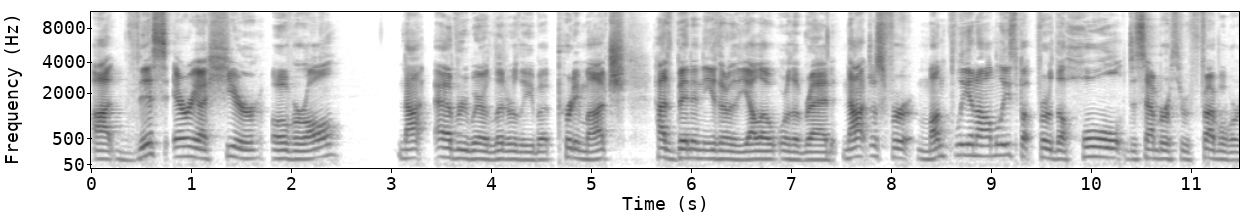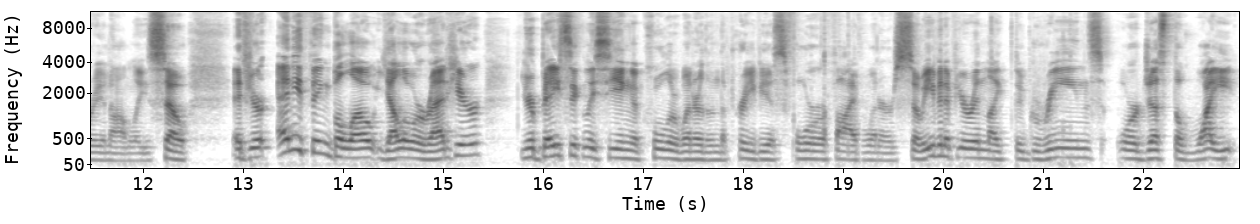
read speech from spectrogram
uh, this area here overall, not everywhere literally, but pretty much, has been in either the yellow or the red, not just for monthly anomalies, but for the whole December through February anomalies. So if you're anything below yellow or red here, you're basically seeing a cooler winter than the previous four or five winters. So even if you're in like the greens or just the white,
